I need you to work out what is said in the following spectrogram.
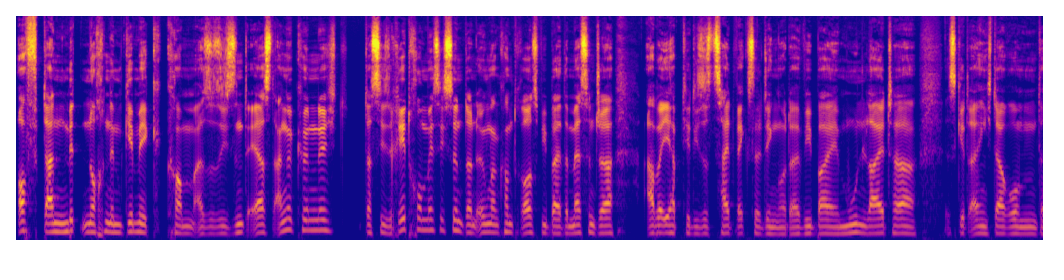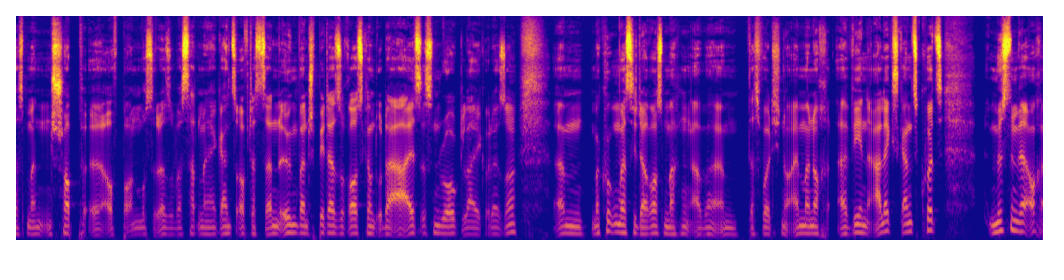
oft dann mit noch einem Gimmick kommen. Also sie sind erst angekündigt, dass sie retromäßig sind, dann irgendwann kommt raus wie bei The Messenger, aber ihr habt hier dieses Zeitwechselding oder wie bei Moonlighter. Es geht eigentlich darum, dass man einen Shop äh, aufbauen muss oder sowas. Hat man ja ganz oft, dass dann irgendwann später so rauskommt oder ah, es ist ein Roguelike oder so. Ähm, mal gucken, was sie daraus machen, aber ähm, das wollte ich nur einmal noch erwähnen. Alex, ganz kurz müssen wir auch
